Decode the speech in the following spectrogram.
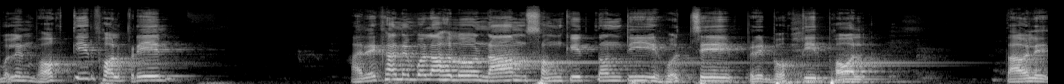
বললেন, ভক্তির ফল প্রেম আর এখানে বলা হলো, নাম সংকীর্তনটি হচ্ছে ভক্তির ফল। তাহলে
